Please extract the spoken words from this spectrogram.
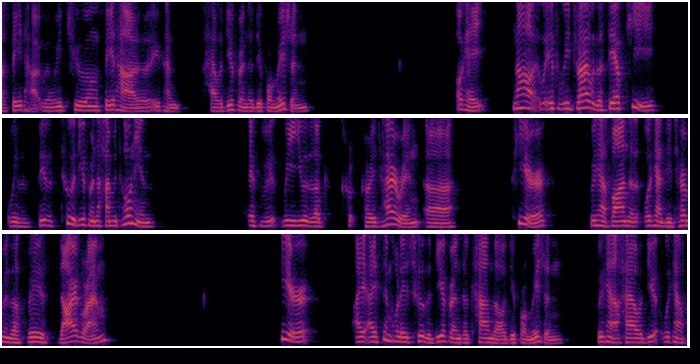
a theta. When we tune theta, it can have different deformation. Okay, now if we drive the CFT with these two different Hamiltonians, if we, we use the criterion uh, here, we can find, we can determine the phase diagram. Here, I, I simply choose different kind of deformation. We can have, we can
